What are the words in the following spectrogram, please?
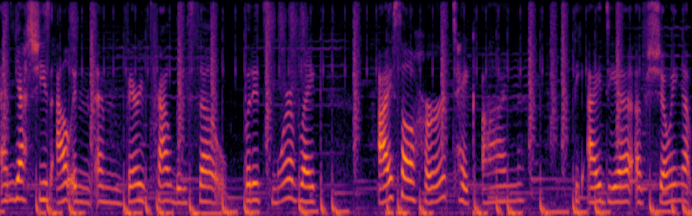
and yes, she's out and, and very proudly so. But it's more of like, I saw her take on the idea of showing up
